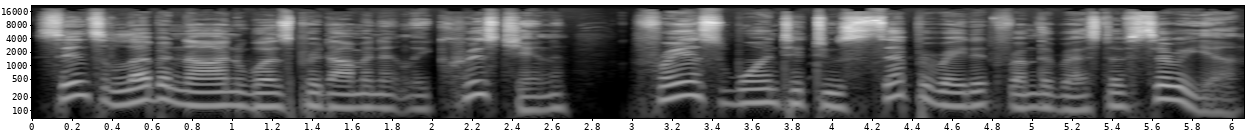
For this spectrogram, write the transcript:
Since Lebanon was predominantly Christian, France wanted to separate it from the rest of Syria.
